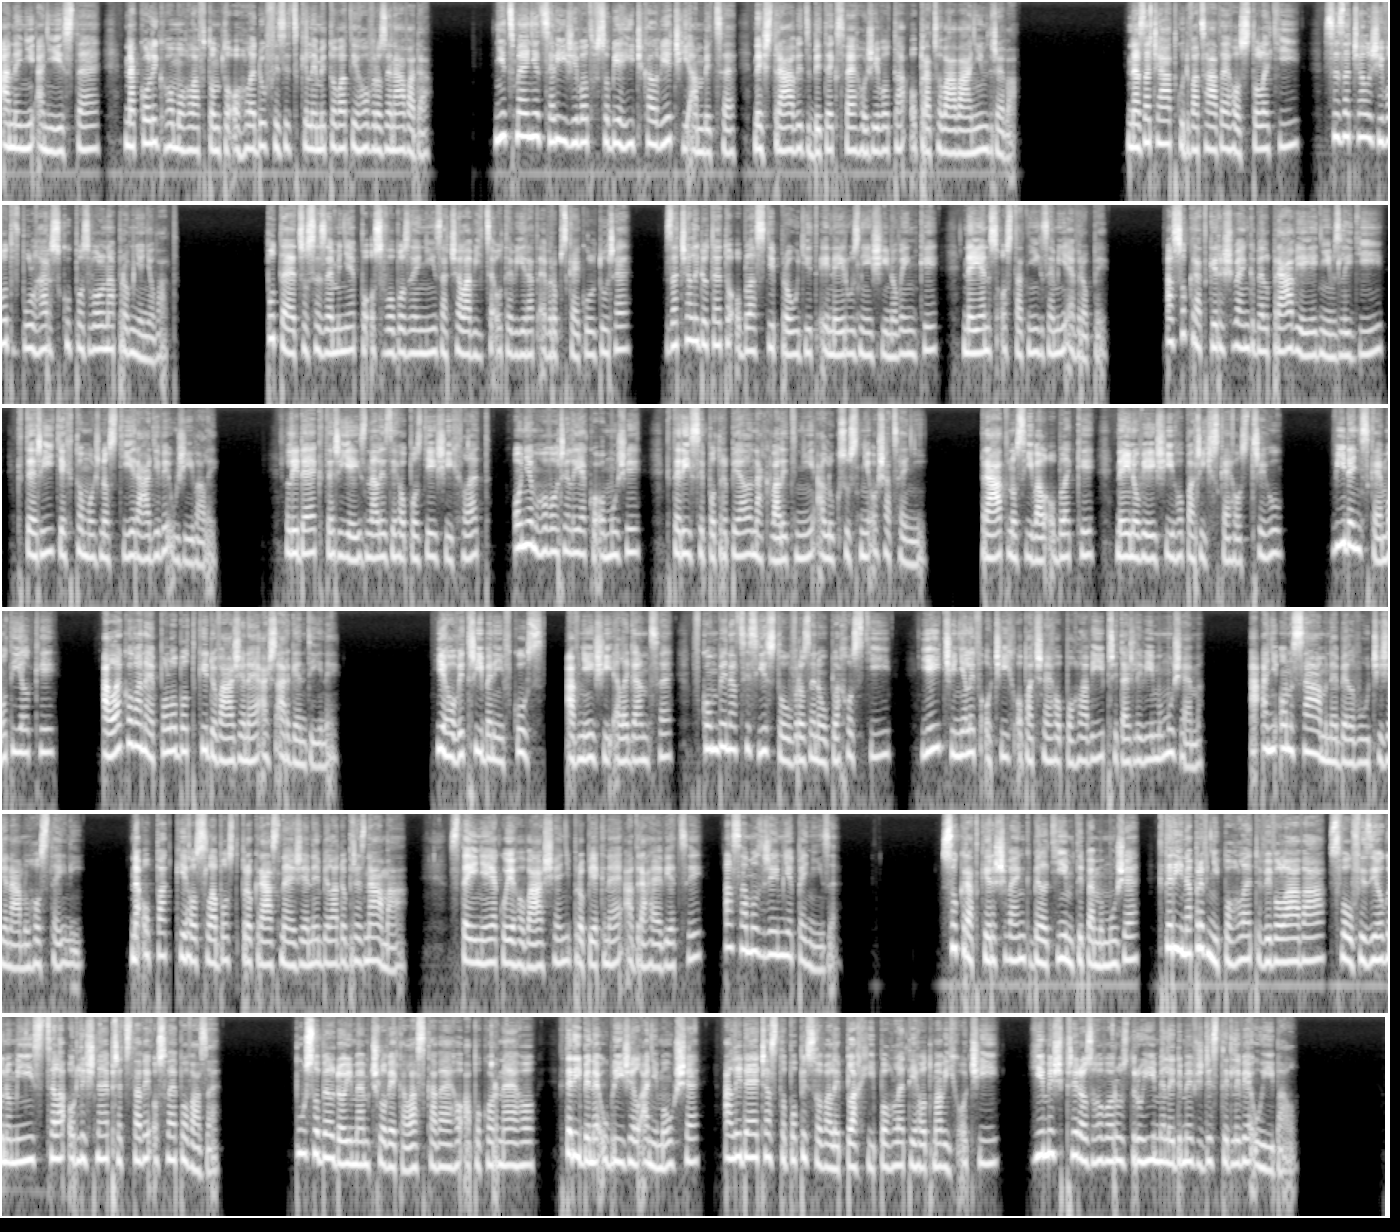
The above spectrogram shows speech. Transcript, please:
a není ani jisté, nakolik ho mohla v tomto ohledu fyzicky limitovat jeho vrozená vada. Nicméně celý život v sobě hýčkal větší ambice, než strávit zbytek svého života opracováváním dřeva. Na začátku 20. století se začal život v Bulharsku pozvolna proměňovat. Poté, co se země po osvobození začala více otevírat evropské kultuře, začaly do této oblasti proudit i nejrůznější novinky, nejen z ostatních zemí Evropy. A Sokrat Kiršvenk byl právě jedním z lidí, kteří těchto možností rádi využívali. Lidé, kteří jej znali z jeho pozdějších let, o něm hovořili jako o muži, který si potrpěl na kvalitní a luxusní ošacení. Rád nosíval obleky nejnovějšího pařížského střihu, vídeňské motýlky a lakované polobotky dovážené až z Argentíny. Jeho vytříbený vkus a vnější elegance v kombinaci s jistou vrozenou plachostí jej činili v očích opačného pohlaví přitažlivým mužem a ani on sám nebyl vůči ženám lhostejný. Naopak jeho slabost pro krásné ženy byla dobře známá, stejně jako jeho vášeň pro pěkné a drahé věci a samozřejmě peníze. Sokrat Kiršvenk byl tím typem muže, který na první pohled vyvolává svou fyziognomií zcela odlišné představy o své povaze. Působil dojmem člověka laskavého a pokorného, který by neublížil ani mouše a lidé často popisovali plachý pohled jeho tmavých očí, jimiž při rozhovoru s druhými lidmi vždy stydlivě ujíbal.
